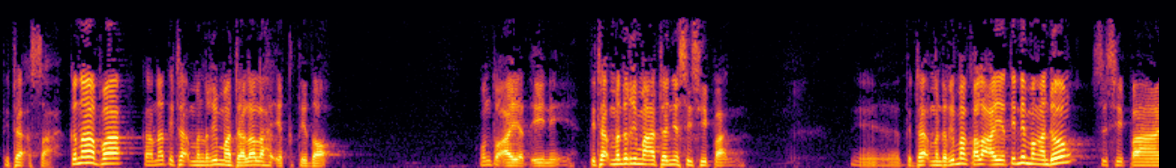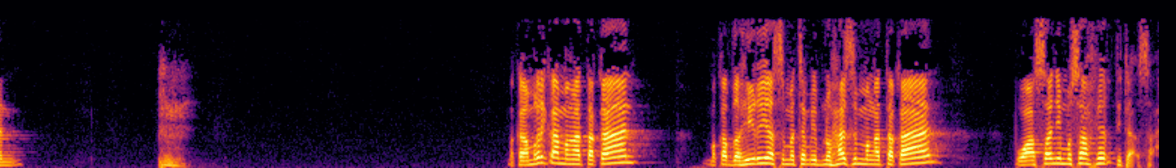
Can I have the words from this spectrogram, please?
tidak sah. Kenapa? Karena tidak menerima dalalah iqtida. Untuk ayat ini. Tidak menerima adanya sisipan. Ya, tidak menerima kalau ayat ini mengandung sisipan. Maka mereka mengatakan, maka Zahiriyah semacam Ibnu Hazm mengatakan, puasanya musafir tidak sah.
